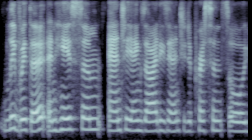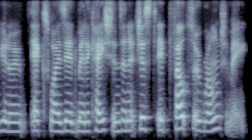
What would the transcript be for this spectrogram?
live with it, and here's some anti-anxieties, antidepressants, or you know, XYZ medications. And it just it felt so wrong to me.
